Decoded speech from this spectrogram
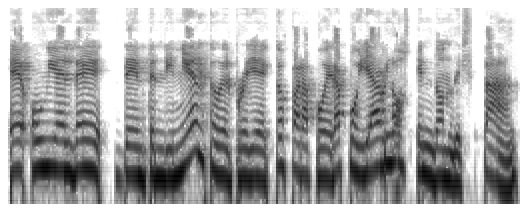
eh, un nivel de, de entendimiento del proyecto para poder apoyarlos en donde están.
